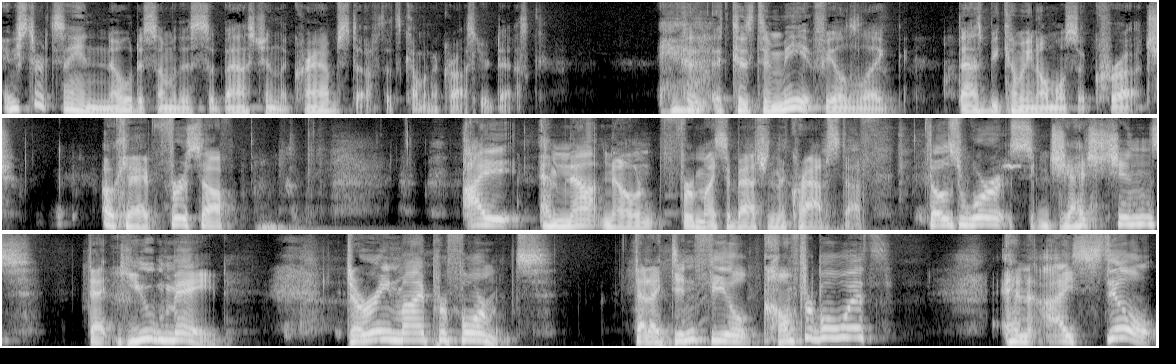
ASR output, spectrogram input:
maybe start saying no to some of this Sebastian the Crab stuff that's coming across your desk. Because to me, it feels like that's becoming almost a crutch. Okay, first off, I am not known for my Sebastian the Crab stuff. Those were suggestions that you made during my performance that I didn't feel comfortable with. And I still,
